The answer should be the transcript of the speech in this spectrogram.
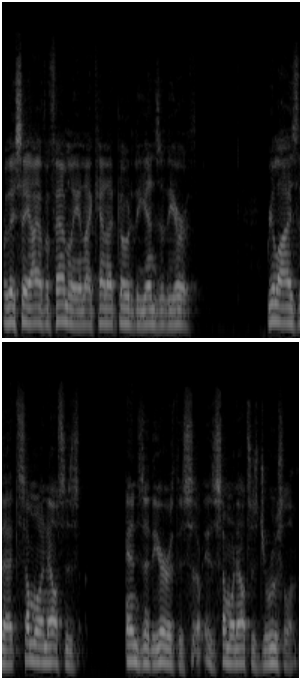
Or they say, I have a family and I cannot go to the ends of the earth. Realize that someone else's ends of the earth is, is someone else's Jerusalem.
